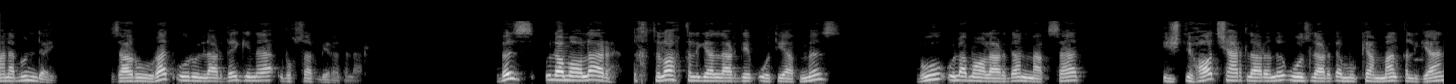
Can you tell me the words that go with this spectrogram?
mana bunday zarurat o'rinlardagina ruxsat beradilar. Biz ulamolar ixtilof qilganlar deb o'tyapmiz. Bu ulamolardan maqsad ijtihod shartlarini o'zlarida mukammal qilgan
